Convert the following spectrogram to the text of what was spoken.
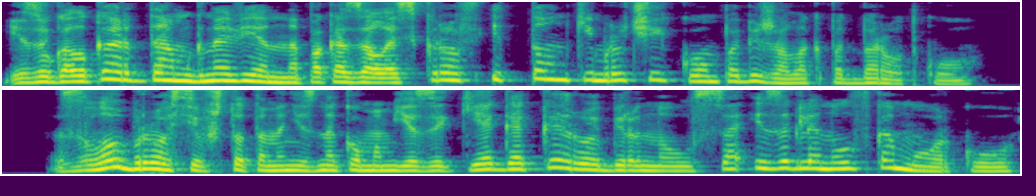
Из уголка рта мгновенно показалась кровь и тонким ручейком побежала к подбородку. Зло бросив что-то на незнакомом языке, Гакеру обернулся и заглянул в коморку,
